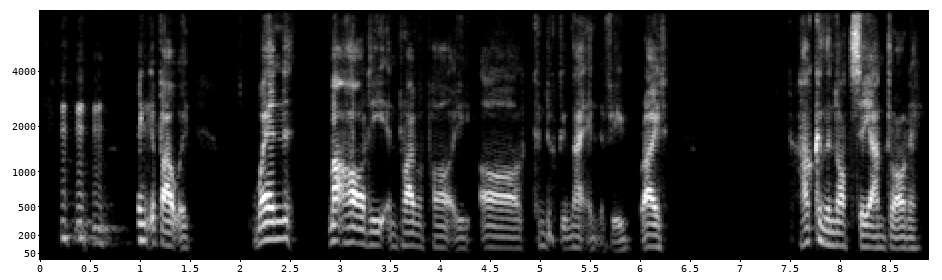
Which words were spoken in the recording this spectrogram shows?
Think about it. When Matt Hardy and Private Party are conducting that interview, right? How can they not see Andrade?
